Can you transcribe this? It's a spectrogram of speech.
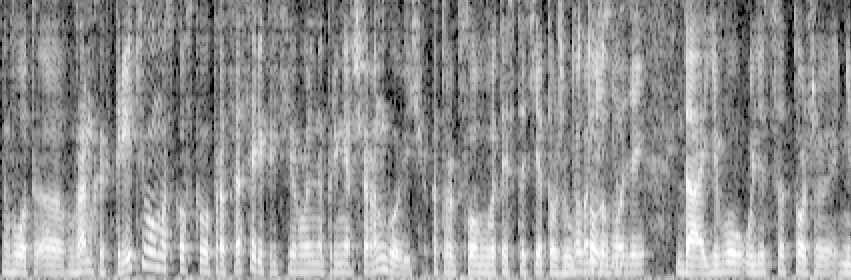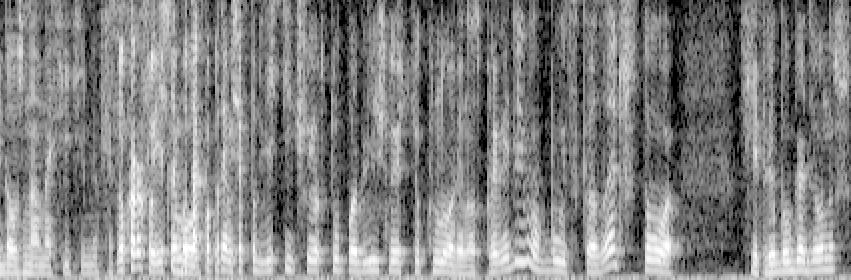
Вот, э, в рамках третьего московского процесса репрессировали, например, Шаранговича, который, к слову, в этой статье тоже Он упомянут. тоже злодей. Да, его улица тоже не должна носить имя. Ну хорошо, если мы Вот. так попытаемся подвести черту под личностью Кнорина, справедливо будет сказать, что хитрый был гаденыш,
